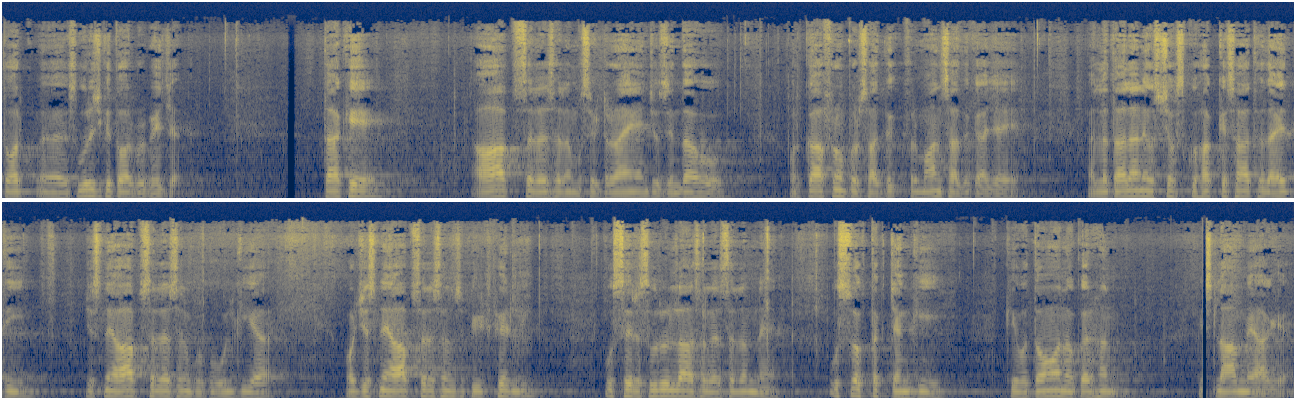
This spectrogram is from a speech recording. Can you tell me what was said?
طور، سورج کے طور پر بھیجا۔ تاکہ آپ صلی اللہ علیہ وسلم اسے ڈرائیں جو زندہ ہو اور کافروں پر صادق، فرمان صادق آ جائے۔ اللہ تعالیٰ نے اس شخص کو حق کے ساتھ ہدایت دی، جس نے آپ صلی اللہ علیہ وسلم کو قبول کیا اور جس نے آپ صلی اللہ علیہ وسلم سے پیٹ پھیر لی۔ اس سے رسول اللہ صلی اللہ علیہ وسلم نے اس وقت تک جنگ کی کہ وہ تون و کرہن اسلام میں آ گیا۔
